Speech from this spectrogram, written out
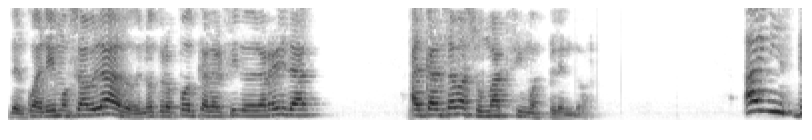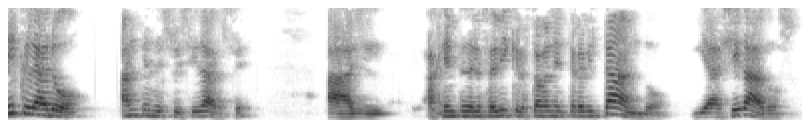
del cual hemos hablado en otro podcast al filo de la realidad, alcanzaba su máximo esplendor. Ivins declaró, antes de suicidarse, al agentes del FBI que lo estaban entrevistando y allegados,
